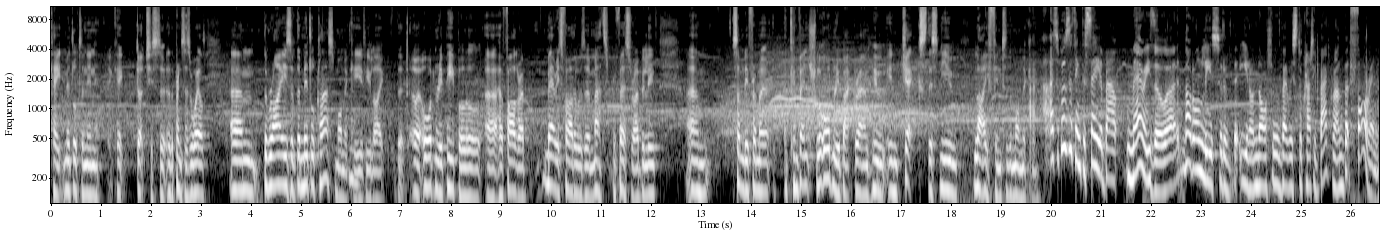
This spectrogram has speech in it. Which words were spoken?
Kate Middleton in Kate Duchess, uh, the Princess of Wales, um, the rise of the middle class monarchy, mm. if you like, that uh, ordinary people, uh, her father, Mary's father was a maths professor, I believe, um, somebody from a, a, conventional, ordinary background who injects this new life into the monarchy. I suppose the thing to say about Mary, though, uh, not only sort of, you know, not of aristocratic background, but foreign.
